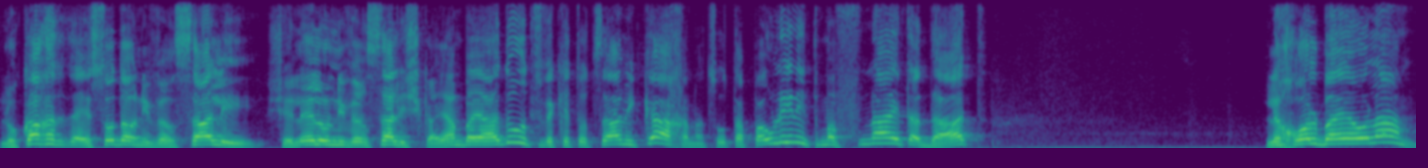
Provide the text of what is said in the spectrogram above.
לוקחת את היסוד האוניברסלי של אל אוניברסלי שקיים ביהדות, וכתוצאה מכך הנצרות הפאולינית מפנה את הדת לכל באי עולם.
